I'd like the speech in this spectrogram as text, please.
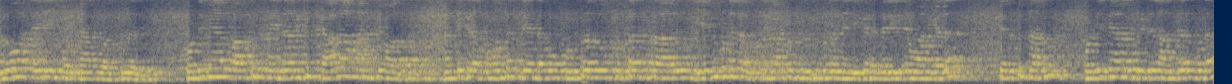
గ్లో అనేది కొడినాకు వస్తున్నది. కొడినాల వాసులు నిజానికి చాలా మంచి వాళ్ళు. అంటే ఇక్కడ మోసం చేయడము కుట్రలు కుతంత్రాలు ఏమి కూడా లేవు చిన్నప్పటి నుంచి కూడా నేను ఇక్కడ పెరిగిన వాడిని కదా చెప్తున్నాను. కొడినాల బిడ్డలు అందరూ కూడా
